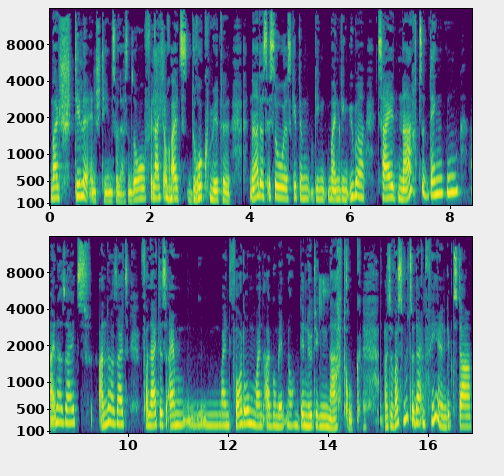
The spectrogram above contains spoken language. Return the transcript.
mal Stille entstehen zu lassen, so vielleicht auch als Druckmittel. Ne, das ist so, es gibt dem, gegen, meinem Gegenüber Zeit nachzudenken einerseits, andererseits verleiht es einem meinen Forderungen, meinen Argumenten auch den nötigen Nachdruck. Also was würdest du da empfehlen? Gibt es da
